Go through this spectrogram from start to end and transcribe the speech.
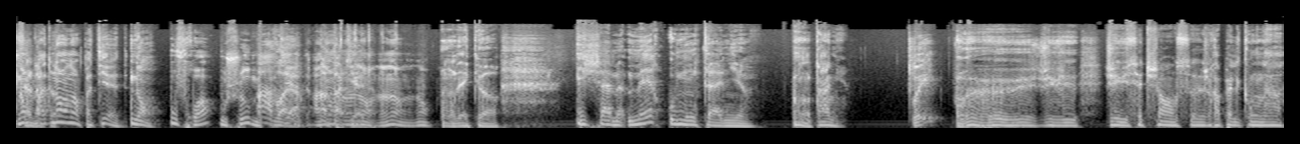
Non, pas, non, non, pas tiède. Non. Ou froid, ou chaud, mais Ah, pas voilà, tiède. un non, pas non, tiède. Non, non, non, non. Ah, D'accord. Hicham, mer ou montagne Montagne. Oui Oui, oui, oui, j'ai eu- j'ai eu cette chance. Je rappelle qu'on a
